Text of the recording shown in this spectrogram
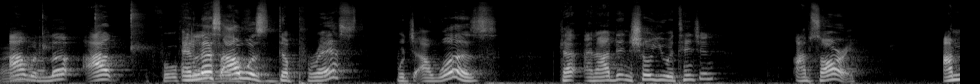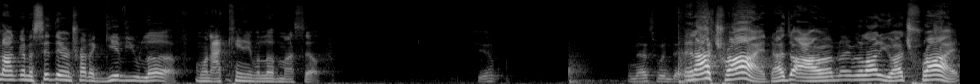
ain't I would love, I Full unless I was depressed, which I was, that and I didn't show you attention, I'm sorry. I'm not gonna sit there and try to give you love when I can't even love myself. Yep. And that's when. Da- And I tried. I, I'm not even gonna lie to you. I tried.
